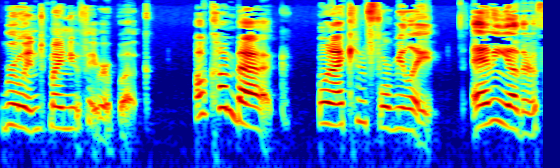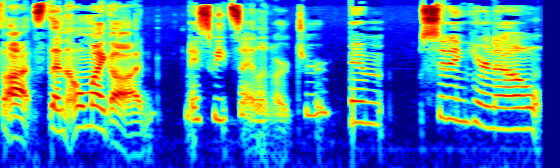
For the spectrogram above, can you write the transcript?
ruined my new favorite book. I'll come back when I can formulate any other thoughts than, oh my god, my sweet silent archer. I'm sitting here now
